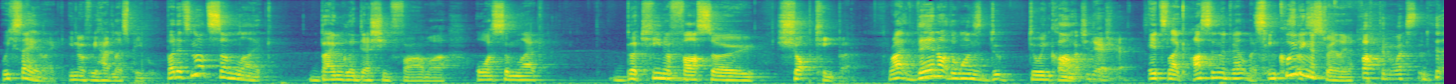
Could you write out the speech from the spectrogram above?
we say like you know if we had less people, but it's not some like Bangladeshi farmer or some like Burkina Faso shopkeeper, right? They're not the ones do- doing climate Oh, change. yeah, yeah. It's like us in the development, including That's Australia. Fucking Western.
